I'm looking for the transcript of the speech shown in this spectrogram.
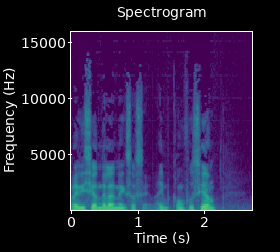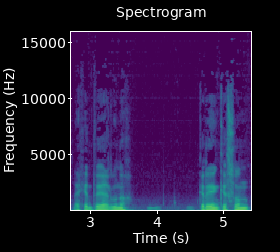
revisión del anexo C. Hay confusión, la gente, algunos creen que son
